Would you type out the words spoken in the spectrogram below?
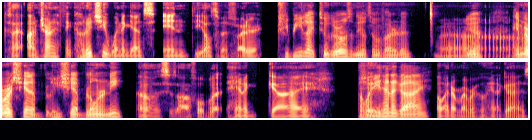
because I'm trying to think, who did she win against in the Ultimate Fighter? She beat like two girls in the Ultimate Fighter, dude. Uh, And remember, she had a she had blown her knee. Oh, this is awful. But Hannah Guy. Oh she wait. beat Hannah Guy. Oh, I don't remember who Hannah Guy is.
